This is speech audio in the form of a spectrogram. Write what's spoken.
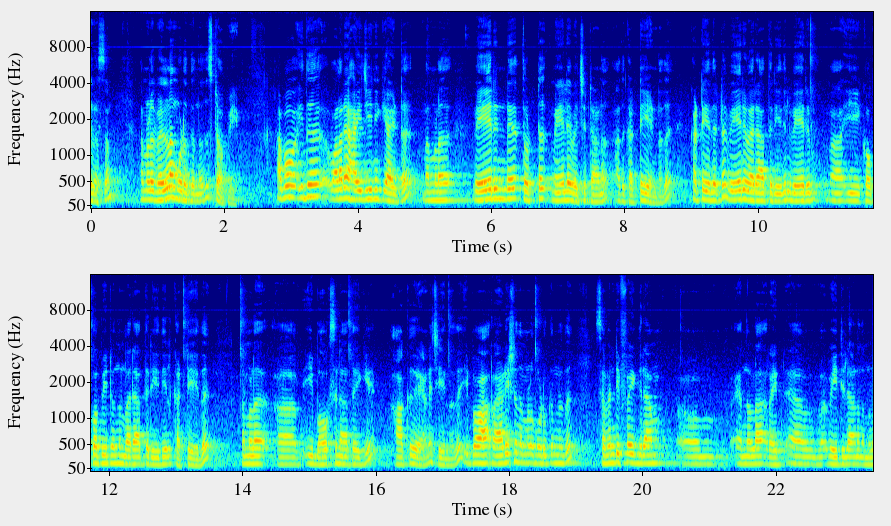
ദിവസം നമ്മൾ വെള്ളം കൊടുക്കുന്നത് സ്റ്റോപ്പ് ചെയ്യും. അപ്പോൾ ഇത് വളരെ ഹൈജീനിക്കായിട്ട് നമ്മൾ വേരിന്റെ തൊട്ട് മേലെ വെച്ചിട്ടാണ് അത് കട്ട് ചെയ്യേണ്ടത്. കട്ട് ചെയ്തിട്ട് വേര് വരാത്ത രീതിയിൽ വേരും ഈ കൊക്കോപീറ്റൊന്നും വരാത്ത രീതിയിൽ കട്ട് ചെയ്ത് നമ്മൾ ഈ ബോക്സിനകത്തേക്ക് ആക്കുകയാണ് ചെയ്യുന്നത്. ഇപ്പോൾ ആ റാഡിഷ് നമ്മൾ കൊടുക്കുന്നത് സെവന്റി ഫൈവ് ഗ്രാം എന്നുള്ള റേറ്റ് വെയിറ്റിലാണ് നമ്മൾ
